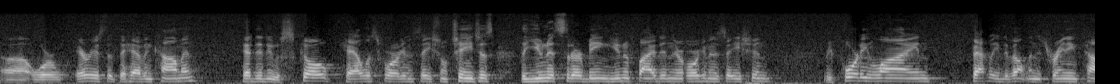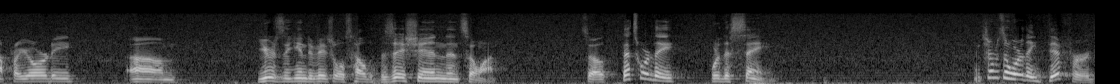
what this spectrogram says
uh, or areas that they have in common. Had to do with scope, catalyst for organizational changes, the units that are being unified in their organization, reporting line, faculty development and training top priority, um, years the individuals held the position, and so on. So that's where they were the same. In terms of where they differed,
